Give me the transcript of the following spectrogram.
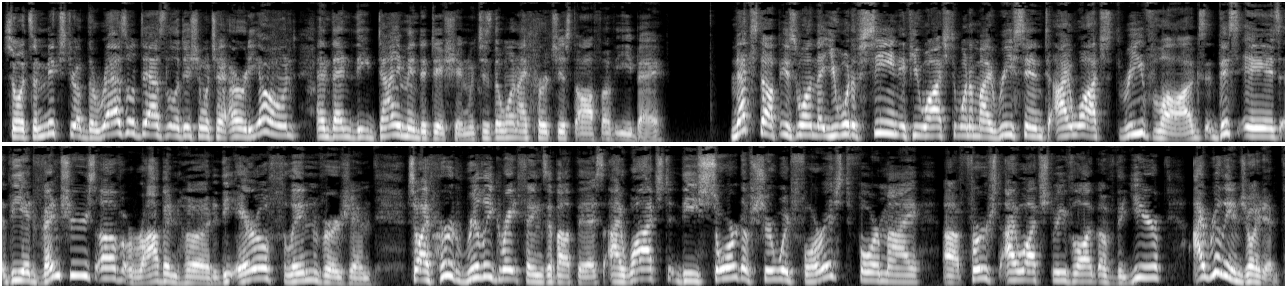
So it's a mixture of the Razzle Dazzle edition, which I already owned, and then the Diamond edition, which is the one I purchased off of eBay. Next up is one that you would have seen if you watched one of my recent I Watched 3 vlogs. This is The Adventures of Robin Hood, the Errol Flynn version. So I've heard really great things about this. I watched The Sword of Sherwood Forest for my uh, first I Watched 3 vlog of the year. I really enjoyed it.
